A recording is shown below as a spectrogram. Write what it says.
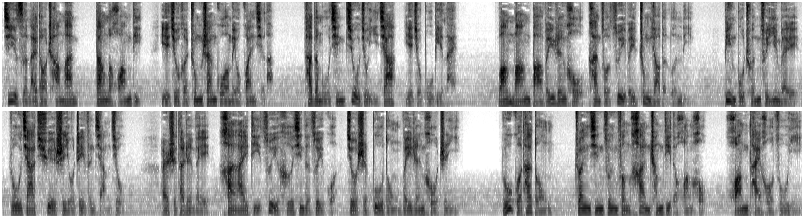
箕子来到长安当了皇帝。也就和中山国没有关系了，他的母亲、舅舅一家也就不必来。王莽把为人后看作最为重要的伦理，并不纯粹因为儒家确实有这份讲究，而是他认为汉哀帝最核心的罪过就是不懂为人后之意。如果他懂，专心尊奉汉成帝的皇后、皇太后足矣，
